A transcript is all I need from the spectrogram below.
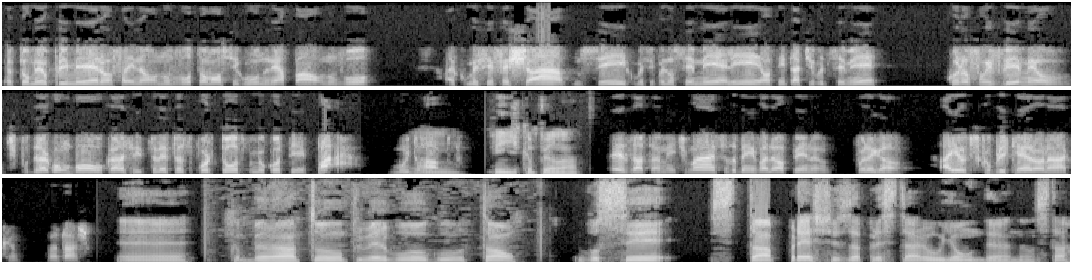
Eu tomei o primeiro, eu falei, não, não vou tomar o segundo, nem a pau, não vou. Aí comecei a fechar, não sei, comecei a fazer um CME ali, uma tentativa de CME. Quando eu fui ver, meu, tipo, Dragon Ball, o cara se teletransportou pro meu cotê. Pá! Muito Hum, rápido. Fim de campeonato. Exatamente, mas tudo bem, valeu a pena, foi legal. Aí eu descobri que era Onaka. Fantástico. É, campeonato, primeiro jogo, tal. Você está prestes a prestar o Yondan, não está?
